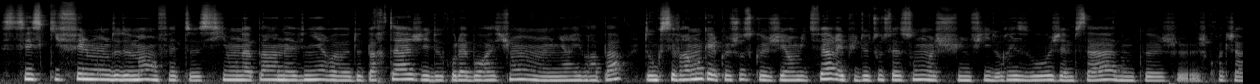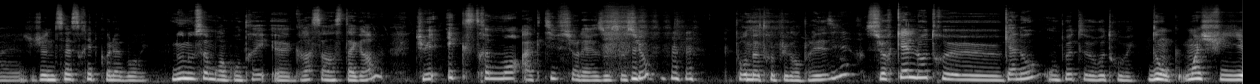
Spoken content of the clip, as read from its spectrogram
c'est ce qui fait le monde de demain en fait. Si on n'a pas un avenir de partage et de collaboration, on n'y arrivera pas. Donc c'est vraiment quelque chose que j'ai envie de faire. Et puis de toute façon, moi je suis une fille de réseau, j'aime ça. Donc euh, je, crois que je ne cesserai de collaborer. Nous nous sommes rencontrés euh, grâce à Instagram. Tu es extrêmement active sur les réseaux sociaux. pour notre plus grand plaisir. Sur quel autre euh, canot on peut te retrouver? Donc, moi je suis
